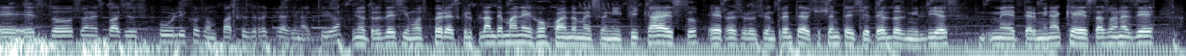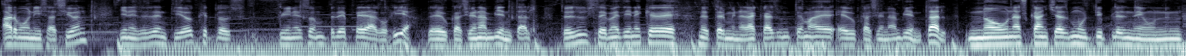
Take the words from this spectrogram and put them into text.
eh, estos son espacios públicos, son parques de recreación activa y nosotros decimos, pero es que el plan de manejo, cuando me zonifica esto, eh, resolución 3887 del 2010, me determina que esta zona es de armonización y en ese sentido que los fines son de pedagogía, de educación ambiental. Entonces usted me tiene que determinar acá es un tema de educación ambiental, no unas canchas múltiples ni un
